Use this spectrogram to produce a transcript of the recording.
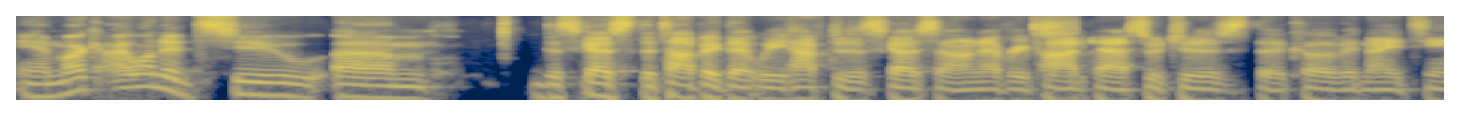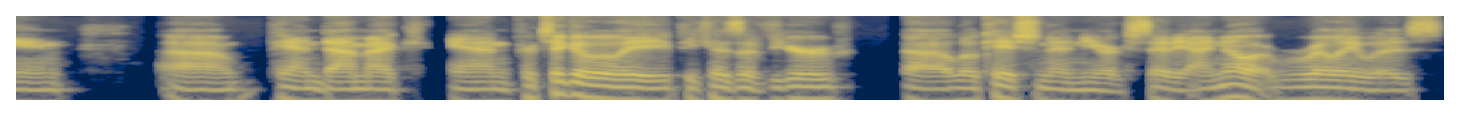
And Mark, I wanted to um, discuss the topic that we have to discuss on every podcast, which is the COVID 19 uh, pandemic, and particularly because of your uh, location in New York City. I know it really was,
